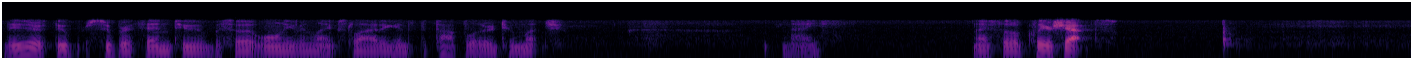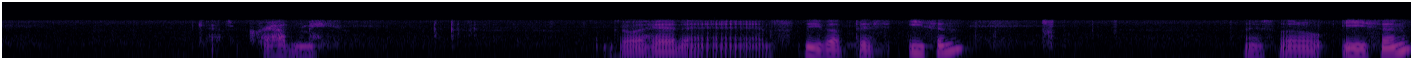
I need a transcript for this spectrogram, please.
These are super, super thin too, so it won't even like slide against the top loader too much. Nice. Nice little clear shots. Guys are crowding me go ahead and sleeve up this Eason. Nice little Eason.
